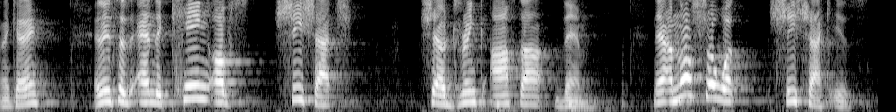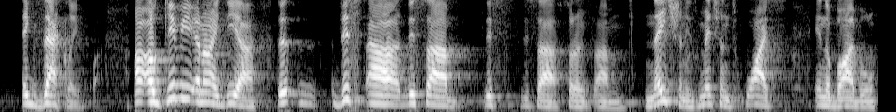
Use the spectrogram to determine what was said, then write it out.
Okay? And then it says, And the king of Sheshach shall drink after them. Now, I'm not sure what Sheshach is exactly. I'll give you an idea. This, uh, this, uh, this, this uh, sort of um, nation is mentioned twice in the Bible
